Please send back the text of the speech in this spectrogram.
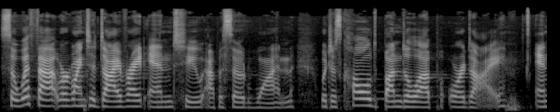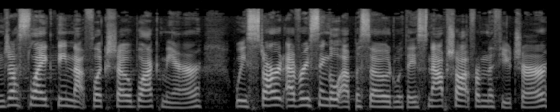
So, with that, we're going to dive right into episode one, which is called Bundle Up or Die. And just like the Netflix show Black Mirror, we start every single episode with a snapshot from the future,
